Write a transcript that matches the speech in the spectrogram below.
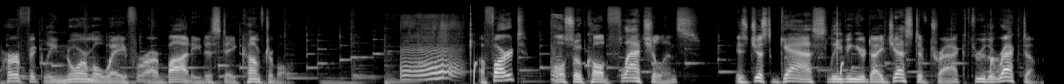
perfectly normal way for our body to stay comfortable. A fart, also called flatulence, is just gas leaving your digestive tract through the rectum.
